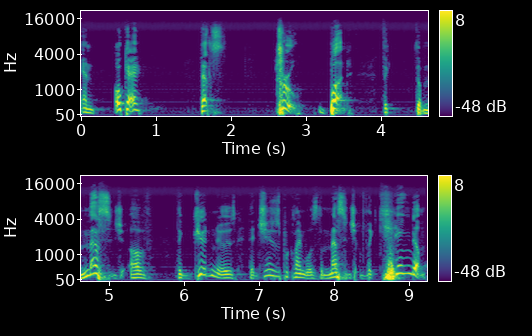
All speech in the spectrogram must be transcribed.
And okay, that's true. But the, the message of the good news that Jesus proclaimed was the message of the kingdom.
